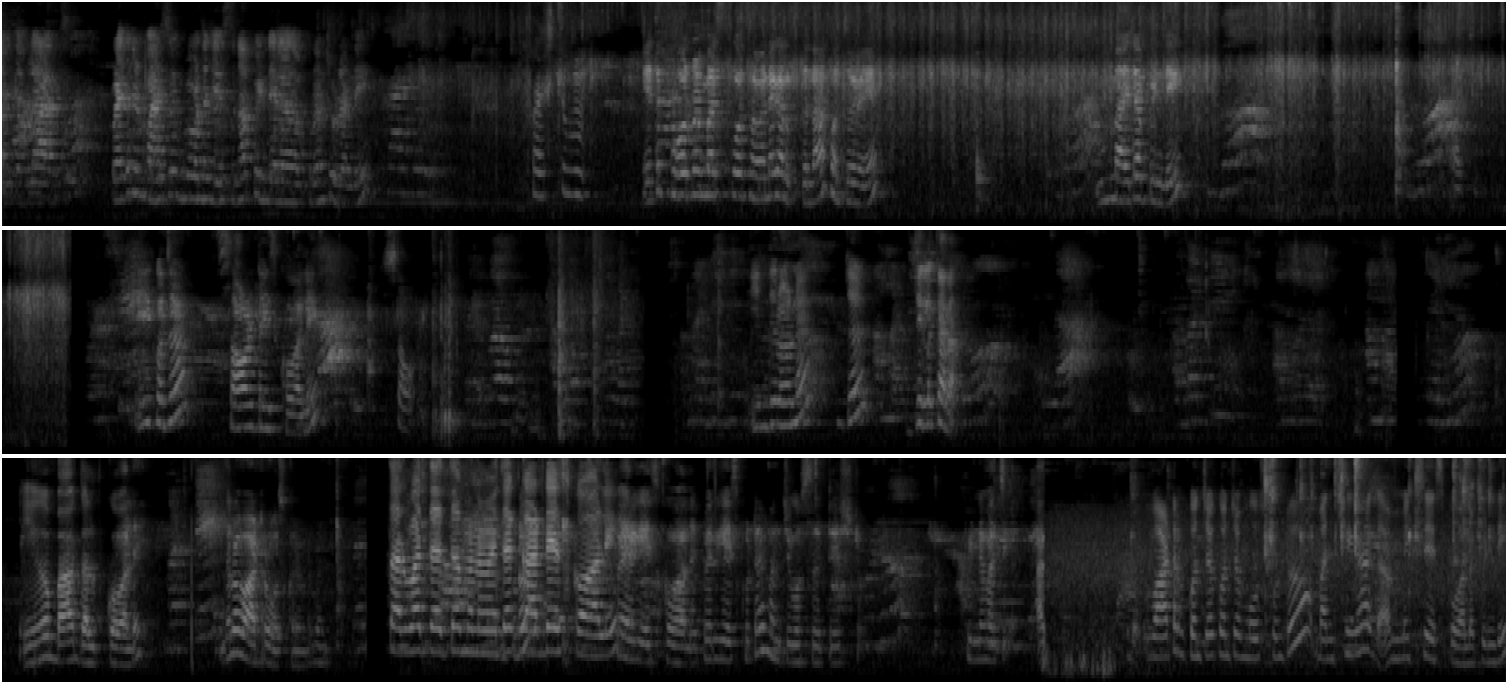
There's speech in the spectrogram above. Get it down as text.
ఇప్పుడైతే నేను మైసూర్ బోండా చేస్తున్నా పిండి ఎలా కలుపుకున్నాను చూడండి. ఫస్ట్ అయితే ఫోర్ మెంబర్స్ కోసమైనా కలుపుతున్నా? కొంచెమే. మైదా పిండి. ఇది కొంచెం సాల్ట్ వేసుకోవాలి. సాల్ట్. ఇందులోనే జీలకర్ర. ఏవో బాగా కలుపుకోవాలి. ఇందులో వాటర్ పోసుకోవాలి తర్వాత అయితే మనమైతే కట్ వేసుకోవాలి పెరుగు వేసుకోవాలి. పెరుగు వేసుకుంటే మంచిగా వస్తుంది టేస్ట్. పిండి మంచిగా వాటర్ కొంచెం కొంచెం పోసుకుంటూ మంచిగా మిక్స్ చేసుకోవాలి పిండి.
